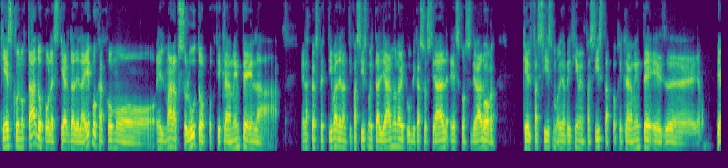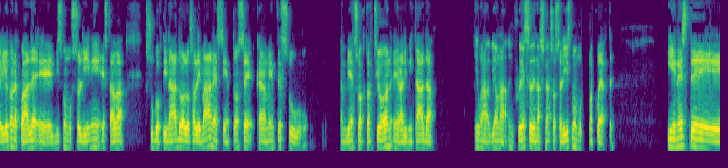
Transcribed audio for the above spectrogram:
que es connotado por la izquierda de la época como el mal absoluto, porque claramente en la, en la perspectiva del antifascismo italiano, la República Social es considerada que el fascismo, el régimen fascista, porque claramente es eh, un periodo en el cual eh, el mismo Mussolini estaba subordinado a los alemanes y entonces claramente su, también su actuación era limitada y una, había una influencia del nacionalsocialismo muy más fuerte. Y en esta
